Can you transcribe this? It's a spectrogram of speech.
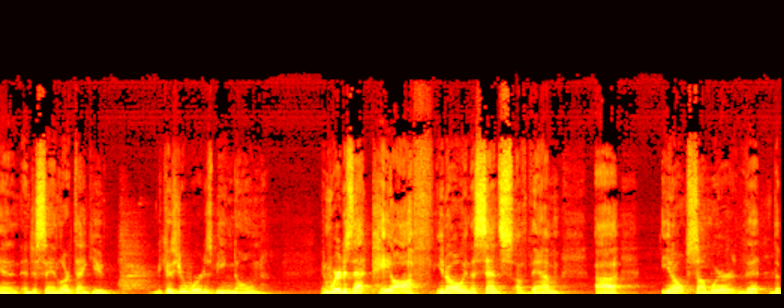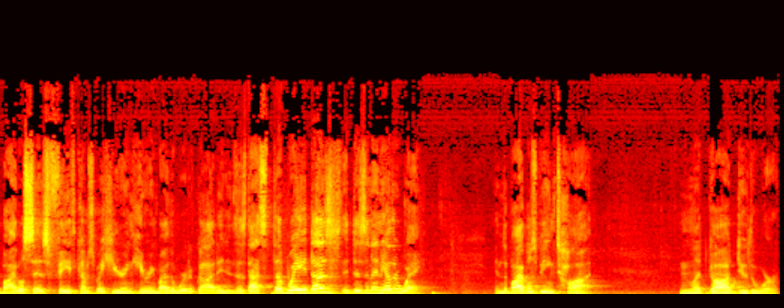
and, and just saying, Lord, thank you, because your word is being known. And where does that pay off, you know, in the sense of them? Uh, you know, somewhere that the Bible says faith comes by hearing, hearing by the word of God. And that's the way it does. It doesn't any other way and the Bible's being taught. And let God do the work.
